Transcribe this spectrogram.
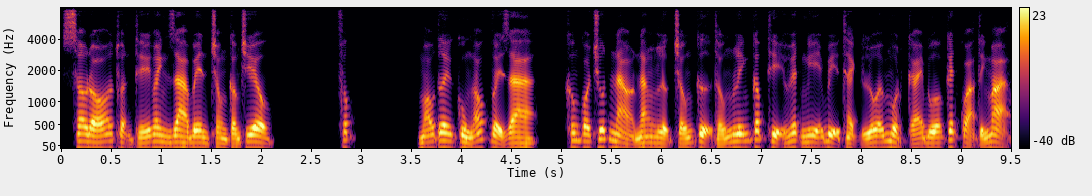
sau đó thuận thế oanh ra bên trong cấm chiêu. Phúc. Máu tươi cùng óc vẩy ra, không có chút nào năng lực chống cự thống lĩnh cấp thị huyết nghĩ bị thạch lỗi một cái búa kết quả tính mạng.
